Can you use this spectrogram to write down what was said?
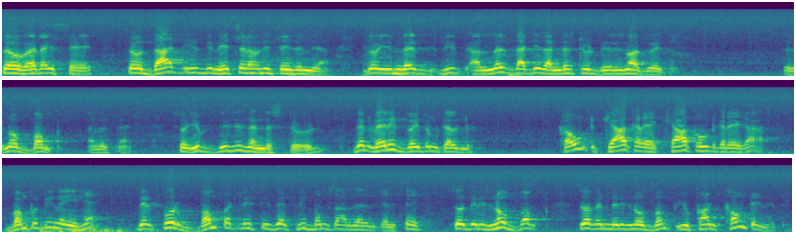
so what I say, so that is the nature of the Chaitanya. So that, unless that is understood, there is no Advaita. There is no bump, understand? So if this is understood, then where is Dvaitam tell me? Count, kya kare, kya count karega? Bump bhi nahi hai. Therefore, bump at least is there, three bumps are there, we can say. So there is no bump. So when there is no bump, you can't count anything.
